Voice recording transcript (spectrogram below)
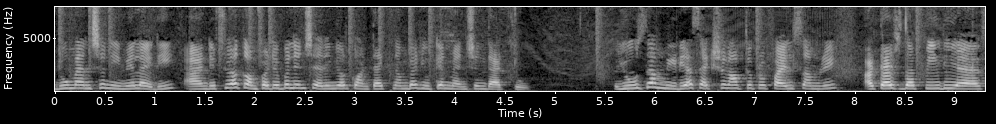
Do mention email ID and if you are comfortable in sharing your contact number, you can mention that too. Use the media section of the profile summary, attach the PDF,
